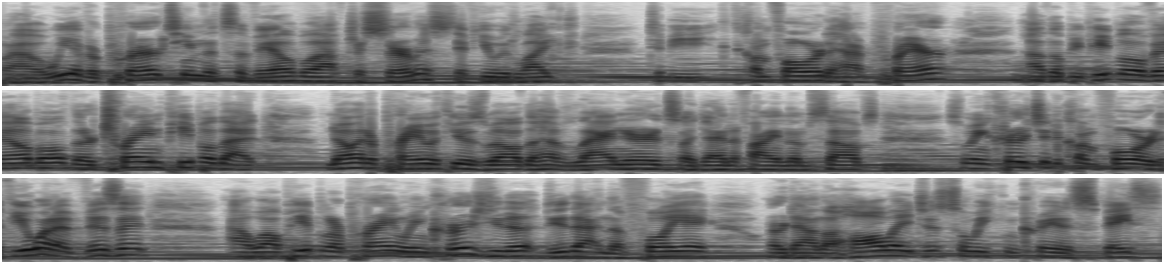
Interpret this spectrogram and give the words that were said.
Uh, we have a prayer team that's available after service. If you would like to be come forward to have prayer, uh, there'll be people available. They're trained people that know how to pray with you as well. They'll have lanyards identifying themselves. So we encourage you to come forward. If you want to visit uh, while people are praying, we encourage you to do that in the foyer or down the hallway, just so we can create a space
